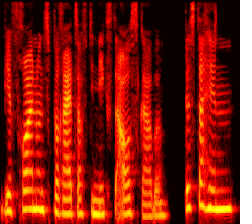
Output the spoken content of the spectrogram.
Wir freuen uns bereits auf die nächste Ausgabe. Bis dahin.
